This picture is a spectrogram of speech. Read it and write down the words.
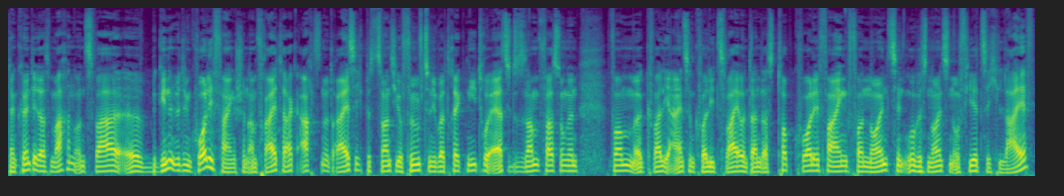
dann könnt ihr das machen und zwar äh, beginnend mit dem Qualifying schon am Freitag 18.30 Uhr bis 20.15 Uhr überträgt Nitro erst die Zusammenfassungen vom äh, Quali 1 und Quali 2 und dann das Top Qualifying von 19 19 Uhr bis 19.40 Uhr live.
